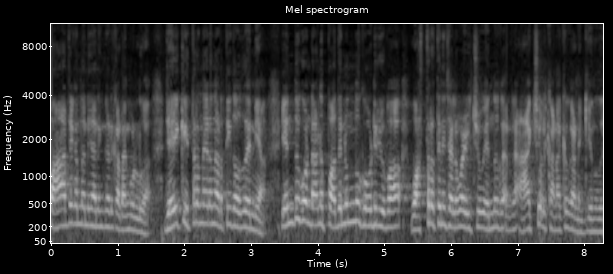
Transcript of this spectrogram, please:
വാചകം തന്നെ ഞാൻ ഇങ്ങനെ കടം കൊള്ളുക ജയ്ക്ക് ഇത്ര നേരം നടത്തിയത് അത് തന്നെയാണ് എന്തുകൊണ്ടാണ് പതിനൊന്ന് കോടി രൂപ വസ്ത്രത്തിന് ചെലവഴിച്ചു എന്ന് ആക്ച്വൽ കണക്ക് കാണിക്കുന്നത്?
